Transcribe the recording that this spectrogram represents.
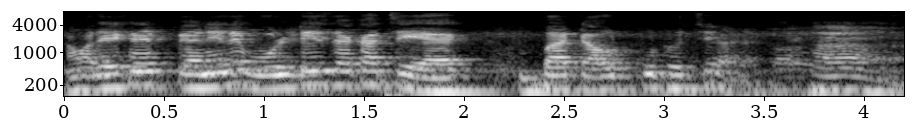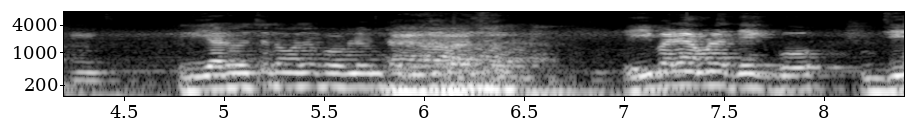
আমাদের এখানে প্যানেলে ভোল্টেজ দেখাচ্ছে এক বাট আউটপুট হচ্ছে আর এক হ্যাঁ। ক্লিয়ার হয়েছে তোমাদের প্রবলেমটা হ্যাঁ, হ্যাঁ, এইবারে আমরা দেখব যে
